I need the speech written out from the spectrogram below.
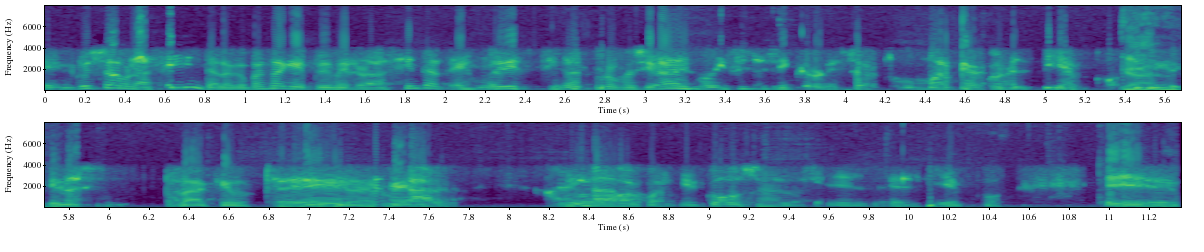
incluso una cinta. Lo que pasa es que primero, la cinta es muy si no es profesional es muy difícil sincronizar tu marca con el tiempo. Claro. Para que usted es real. A me daba cualquier cosa el, el tiempo. Eh,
